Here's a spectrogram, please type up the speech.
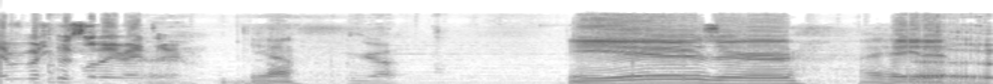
everybody was literally right there. Yeah. Yeah. User. I hate it. Uh,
